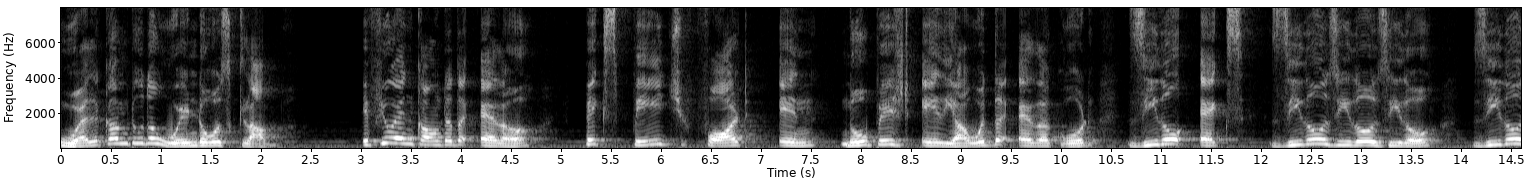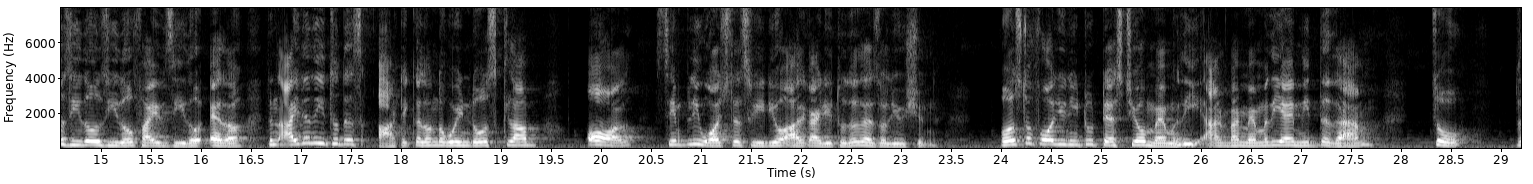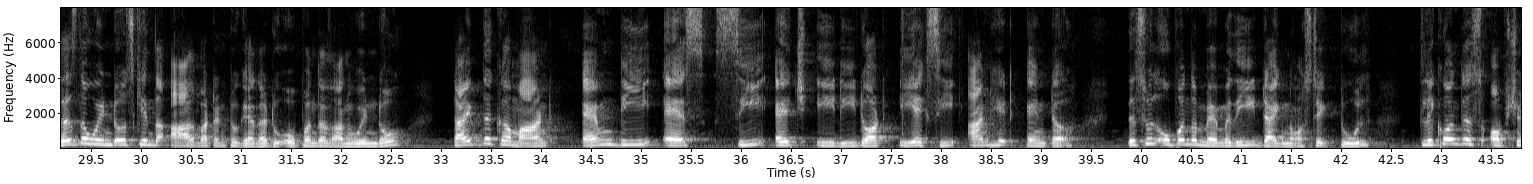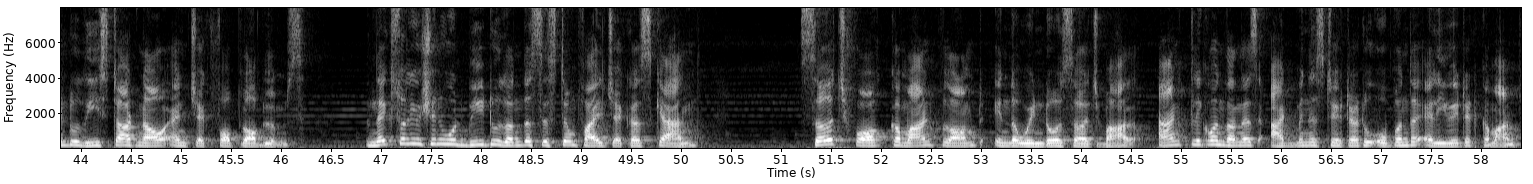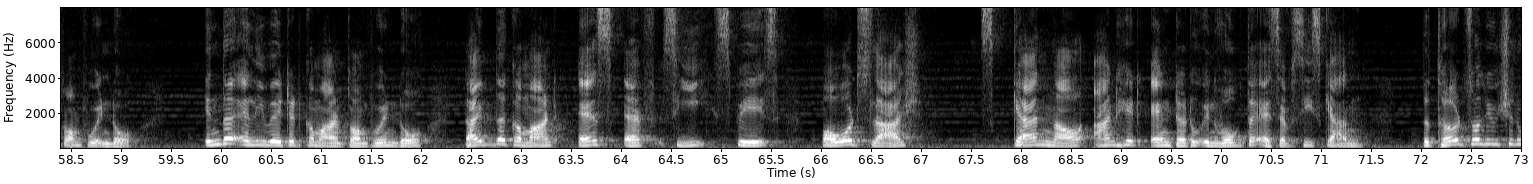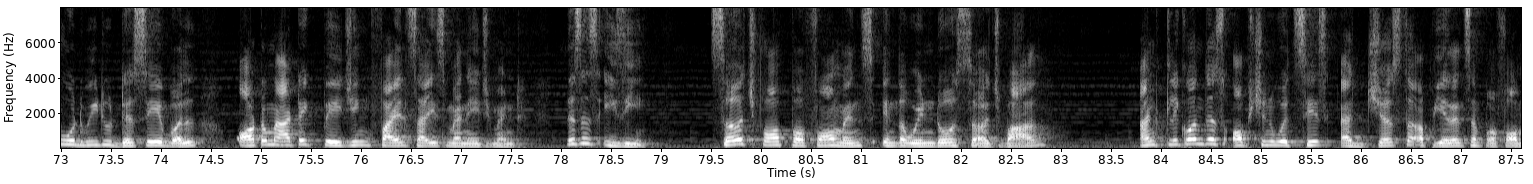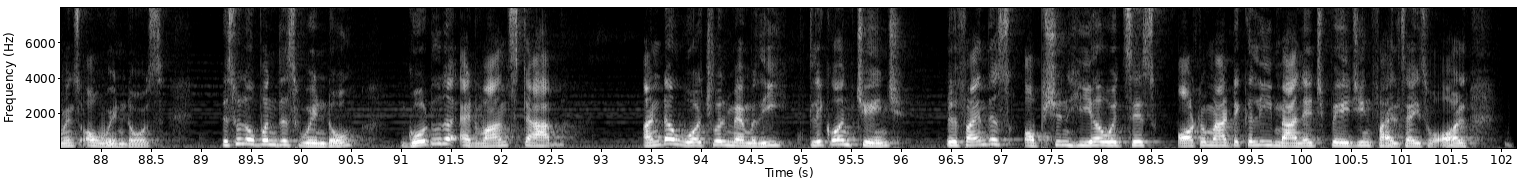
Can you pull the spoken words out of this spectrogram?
Welcome to the Windows Club. If you encounter the error fix page fault in nonpaged area with the error code 0x0000050 error then either read through this article on the Windows Club or simply watch this video I'll guide you to the resolution. First of all you need to test your memory and by memory I mean the RAM. So Press the Windows key and the R button together to open the run window. Type the command mdsched.exe and hit enter. This will open the memory diagnostic tool. Click on this option to restart now and check for problems. The next solution would be to run the system file checker scan. Search for command prompt in the Windows search bar and click on run as administrator to open the elevated command prompt window. In the elevated command prompt window, type the command sfc space forward slash scan now and hit enter to invoke the sfc scan. The third solution would be to disable automatic paging file size management. This is easy. Search for performance in the Windows search bar and click on this option which says adjust the appearance and performance of Windows. This will open this window. Go to the advanced tab. Under virtual memory, click on change. You'll find this option here which says automatically manage paging file size for all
